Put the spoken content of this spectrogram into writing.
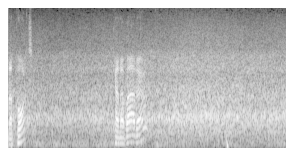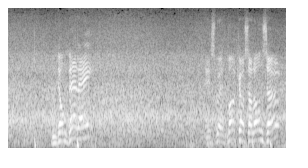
Laporte. Cannavaro. Ndombele. It's with Marcos Alonso.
